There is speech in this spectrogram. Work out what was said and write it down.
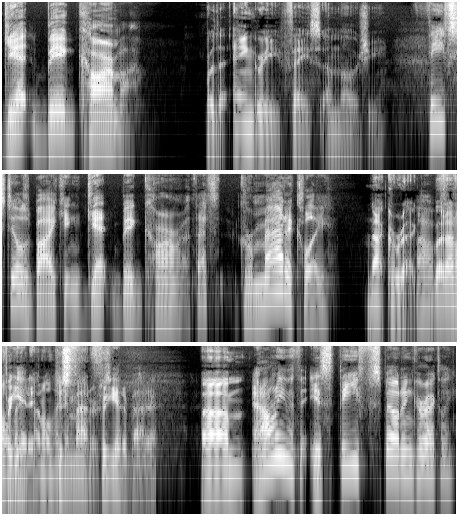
Get Big Karma. Or the angry face emoji. Thief steals bike and get big karma. That's grammatically. Not correct, Oh, but I don't forget think, it. I don't think Just it matters. Forget about it. Um, And I don't even think is thief spelled incorrectly.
